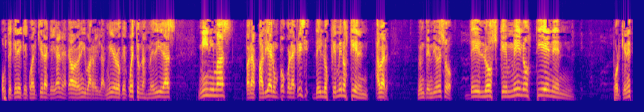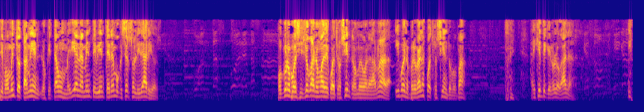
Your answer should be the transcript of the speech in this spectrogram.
¿O usted cree que cualquiera que gane acaba de venir va a arreglar? Mire lo que cuesta unas medidas mínimas para paliar un poco la crisis de los que menos tienen. A ver, ¿no entendió eso? De los que menos tienen. Porque en este momento también los que estamos medianamente bien tenemos que ser solidarios. Porque uno puede decir, yo gano más de 400, no me van a dar nada. Y bueno, pero ganas 400, papá. Hay gente que no lo gana. Es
